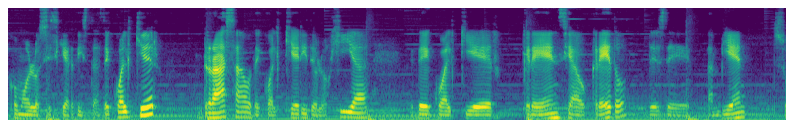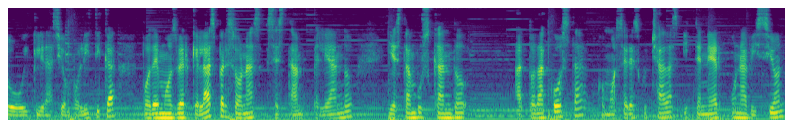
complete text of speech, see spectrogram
como los izquierdistas, de cualquier raza o de cualquier ideología, de cualquier creencia o credo, desde también su inclinación política, podemos ver que las personas se están peleando y están buscando a toda costa cómo ser escuchadas y tener una visión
